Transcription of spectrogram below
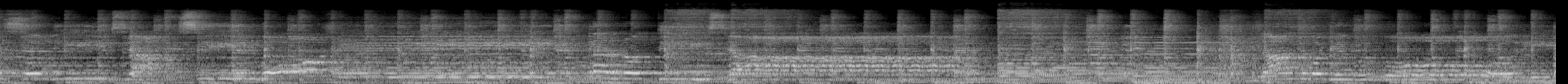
Розвеселився, син Божий народився. на твоєму дворі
